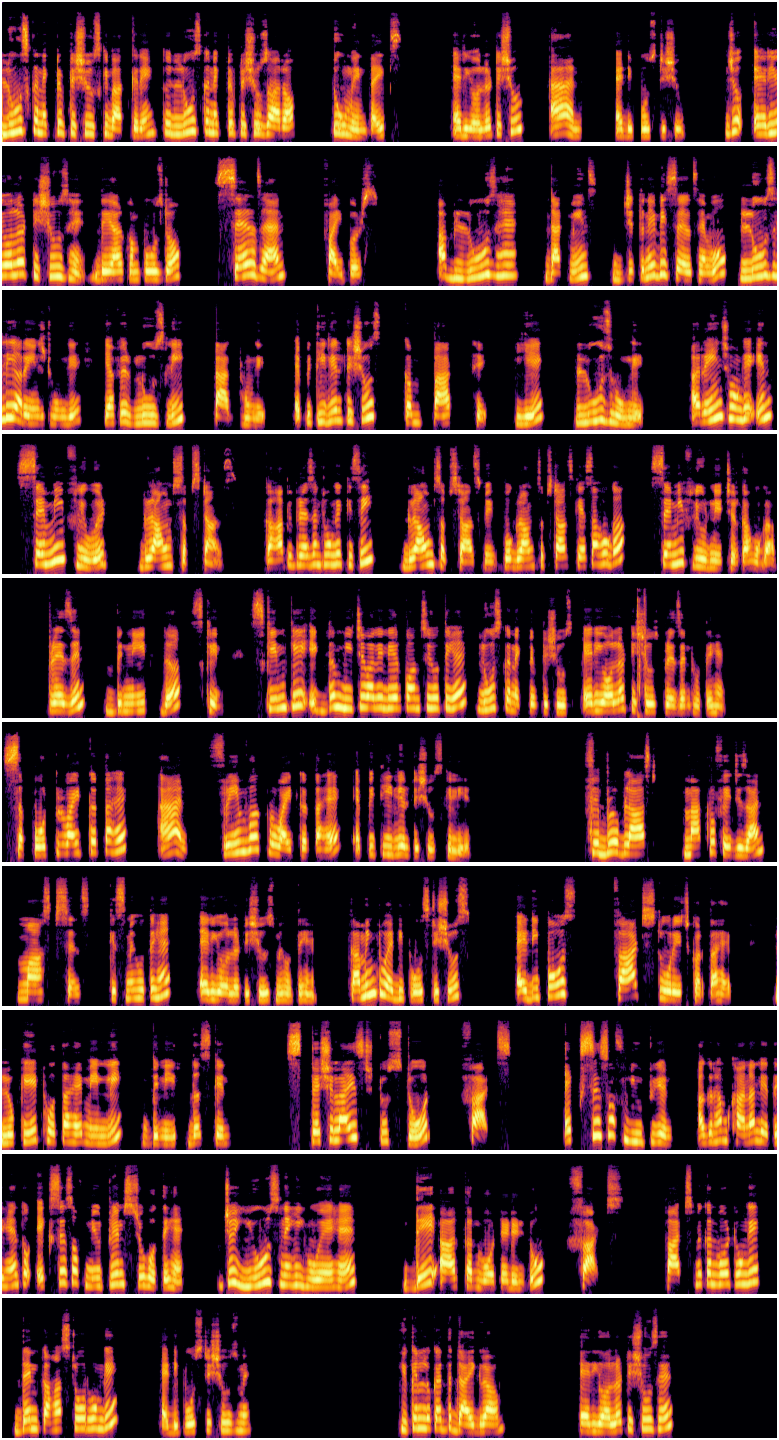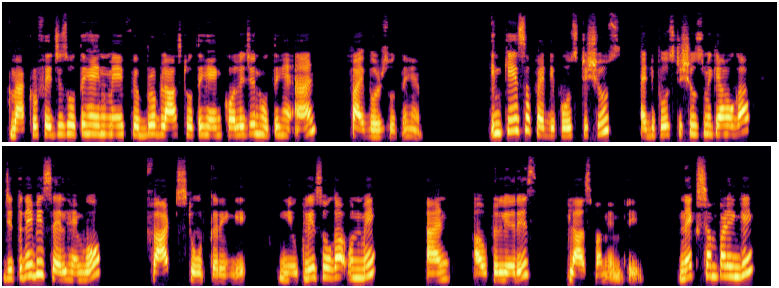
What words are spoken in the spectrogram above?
Loose connective tissues की बात करें तो loose connective tissues are of two main types areolar tissue and adipose tissue जो areolar tissues हैं they are composed of cells and fibres अब loose हैं that means जितने भी सेल्स हैं, वो लूजली अरेंज्ड होंगे या फिर लूजली पैक्ड होंगे। एपिथेलियल टिश्यूज कंपैक्ट थे, ये लूज होंगे। अरेंज होंगे in semi fluid ground substance कहाँ पे प्रेजेंट होंगे? किसी ग्राउंड सब्सटेंस में वो ग्राउंड सब्सटेंस कैसा होगा? सेमी फ्लूइड नेचर का होगा। Present beneath the skin skin के एकदम नीचे वाली लेयर कौन सी होती है? Loose connective tissues areolar tissues present होते हैं। सपोर्ट प्रोवाइड करता है एंड फ्रेमवर्क प्रोवाइड करता है एपिथेलियल टिश्यूज के लिए। Fibroblast macrophages and mast cells किसमें होते हैं? एरियोलर टिश्यूज में होते हैं। Coming to adipose tissues adipose fat storage करता है। लोकेट होता है mainly beneath the skin specialised to store fats excess of nutrient अगर हम खाना लेते हैं तो एक्सेस ऑफ़ न्यूट्रिएंट्स जो होते हैं, जो यूज़ नहीं हुए हैं they are converted into fats fats में कन्वर्ट होंगे देन कहा स्टोर होंगे? एडिपोज टिश्यूज में। You can look at the diagram areolar tissues है। मैक्रोफेजेस होते हैं इनमें फिब्रोब्लास्ट होते हैं कोलेजन होते हैं एंड फाइबर्स होते हैं। In case of adipose tissues adipose tissues में क्या होगा? जितने भी सेल हैं वो फैट स्टोर करेंगे। न्यूक्लियस होगा उनमें and outer layer is plasma membrane next हम पढ़ेंगे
